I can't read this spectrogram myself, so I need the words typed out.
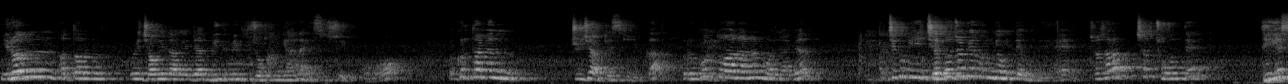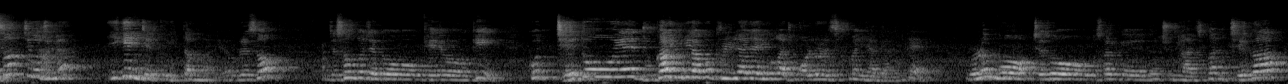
이런 어떤 우리 정의당에 대한 믿음이 부족한 게 하나 있을 수 있고 그렇다면 주지 않겠습니까? 그리고 또 하나는 뭐냐면 지금 이 제도적인 환경 때문에 저 사람 참 좋은데 되겠어? 찍어주면 이게 이제 또 있단 말이에요. 그래서 이제 선거제도 개혁이 그 제도에 누가 유리하고 불리하냐 이거 가지고 언론에서만 이야기하는데 물론 뭐 제도 설계도 중요하지만 제가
